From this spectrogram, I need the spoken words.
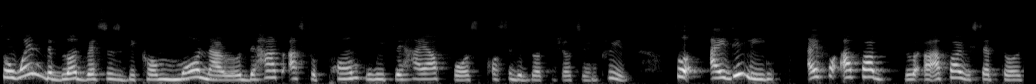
So when the blood vessels become more narrow, the heart has to pump with a higher force, causing the blood pressure to increase. So ideally, alpha, alpha, alpha receptors,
